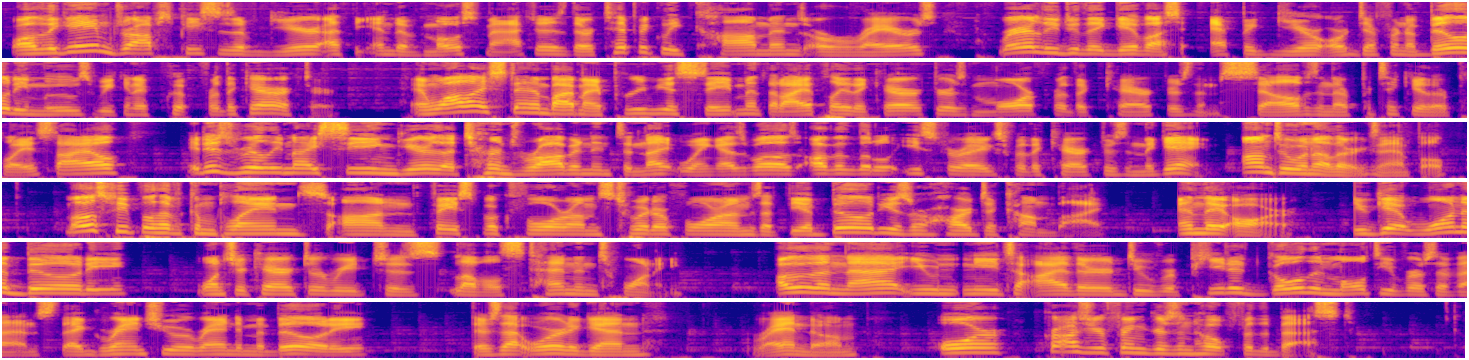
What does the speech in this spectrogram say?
While the game drops pieces of gear at the end of most matches, they're typically commons or rares. Rarely do they give us epic gear or different ability moves we can equip for the character. And while I stand by my previous statement that I play the characters more for the characters themselves and their particular playstyle, it is really nice seeing gear that turns Robin into Nightwing, as well as other little Easter eggs for the characters in the game. On to another example. Most people have complained on Facebook forums, Twitter forums, that the abilities are hard to come by. And they are. You get one ability once your character reaches levels 10 and 20. Other than that, you need to either do repeated golden multiverse events that grant you a random ability, there's that word again, random, or cross your fingers and hope for the best.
